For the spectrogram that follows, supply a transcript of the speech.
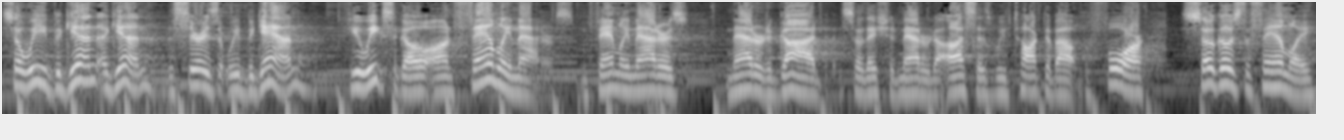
So we begin again the series that we began a few weeks ago on family matters. And family matters matter to God, so they should matter to us, as we've talked about before. So goes the family,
